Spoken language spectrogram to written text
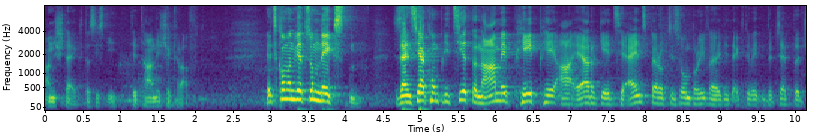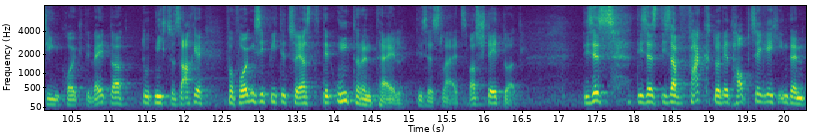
ansteigt. Das ist die tetanische Kraft. Jetzt kommen wir zum nächsten. Das ist ein sehr komplizierter Name, PPAR GC1, Peroxisome Proliferated Activated Receptor Gene Coactivator, tut nichts zur Sache. Verfolgen Sie bitte zuerst den unteren Teil dieses Slides. Was steht dort? Dieses, dieses, dieser Faktor wird hauptsächlich in den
